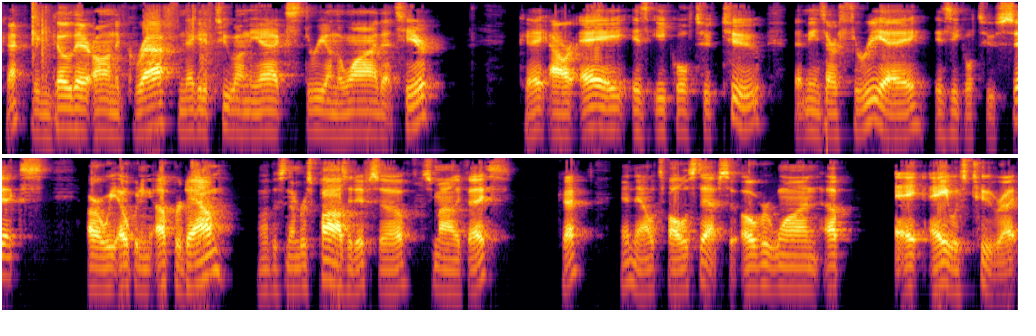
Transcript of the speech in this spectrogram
Okay, we can go there on the graph, negative 2 on the x, 3 on the y, that's here. Okay, our a is equal to 2. That means our 3a is equal to 6. Are we opening up or down? Well, this number is positive, so smiley face. Okay, and now let's follow the steps. So over 1, up, a, a was 2, right?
